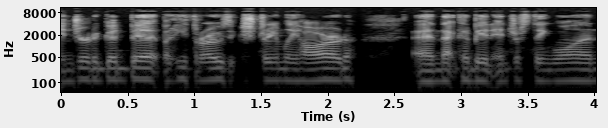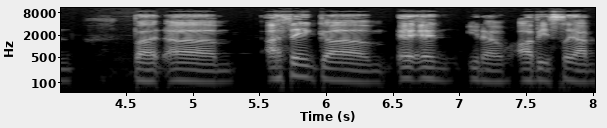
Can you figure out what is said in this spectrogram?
injured a good bit, but he throws extremely hard and that could be an interesting one. But um, I think, um, and, and, you know, obviously I'm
